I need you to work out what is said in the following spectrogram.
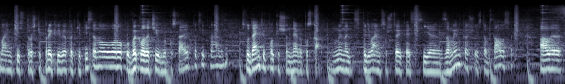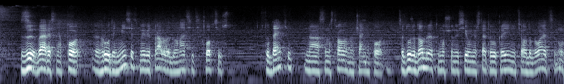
маємо якісь трошки прикрі випадки після нового року. Викладачів випускають по цій програмі, студентів поки що не випускали. Ми сподіваємося, що це якась є заминка, щось там сталося. Але з вересня по е, грудень місяць ми відправили 12 хлопців студентів на семестрове навчання по обміну. Це дуже добре, тому що не всі університети в Україні цього добиваються. Ну,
